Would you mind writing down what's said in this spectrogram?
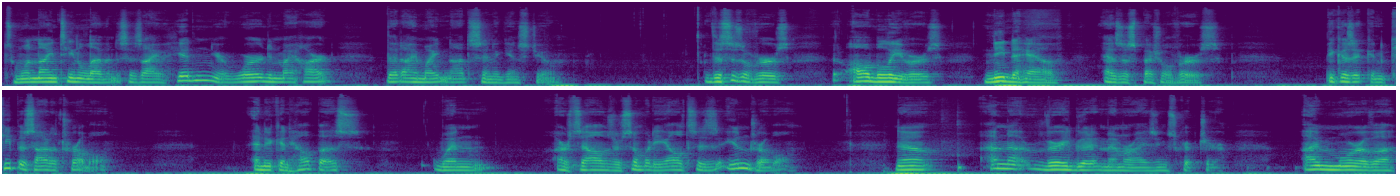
It's 119.11. It says, I have hidden your word in my heart that I might not sin against you. This is a verse that all believers need to have as a special verse because it can keep us out of trouble and it can help us when ourselves or somebody else is in trouble. Now, I'm not very good at memorizing scripture. I'm more of a,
